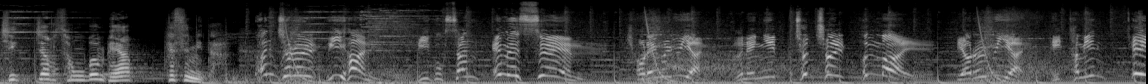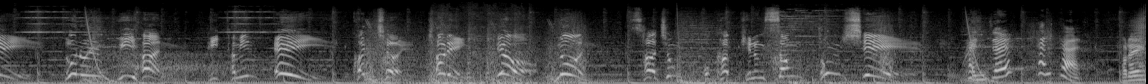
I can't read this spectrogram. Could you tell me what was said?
직접 성분 배합했습니다. 관절을 위한 미국산 MSM 혈행을 위한 은행잎 추출 분말. 뼈를 위한 비타민 T 눈을 위한 비타민 A. 관절 혈행 뼈눈 사중 복합 기능성 동시에 관절 탄탄, 혈행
